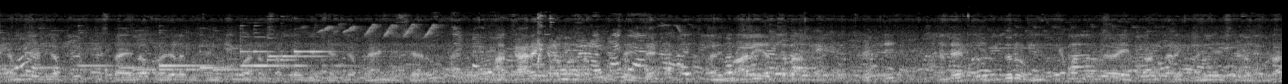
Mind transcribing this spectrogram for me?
కంప్లీట్గా పూర్తి స్థాయిలో ప్రజలకు డ్రింకింగ్ వాటర్ సప్లై చేసేట్టుగా ప్లాన్ చేశారు ఆ కార్యక్రమంలో పూర్తయితే అది భారీ ఎత్తున పెట్టి అంటే ఇద్దరు ముఖ్యమంత్రులుగా ఈ ప్రాంతానికి పనిచేసినప్పుడు కూడా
